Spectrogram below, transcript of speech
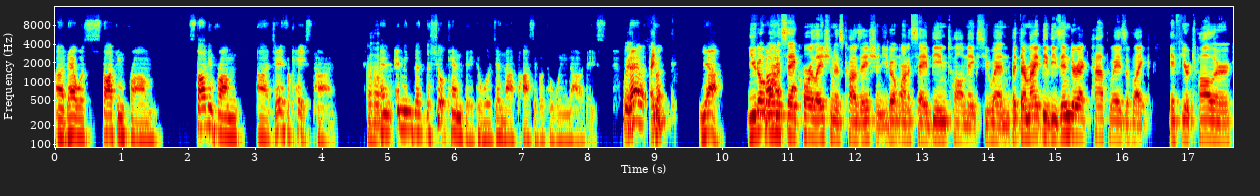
uh, that was starting from starting from uh, JFK's time. Uh-huh. And I mean the, the short candidate was just not possible to win nowadays. So right. that, I, yeah. You don't want to say correlation is causation. You don't want to say being tall makes you win, but there might be these indirect pathways of like if you're taller,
